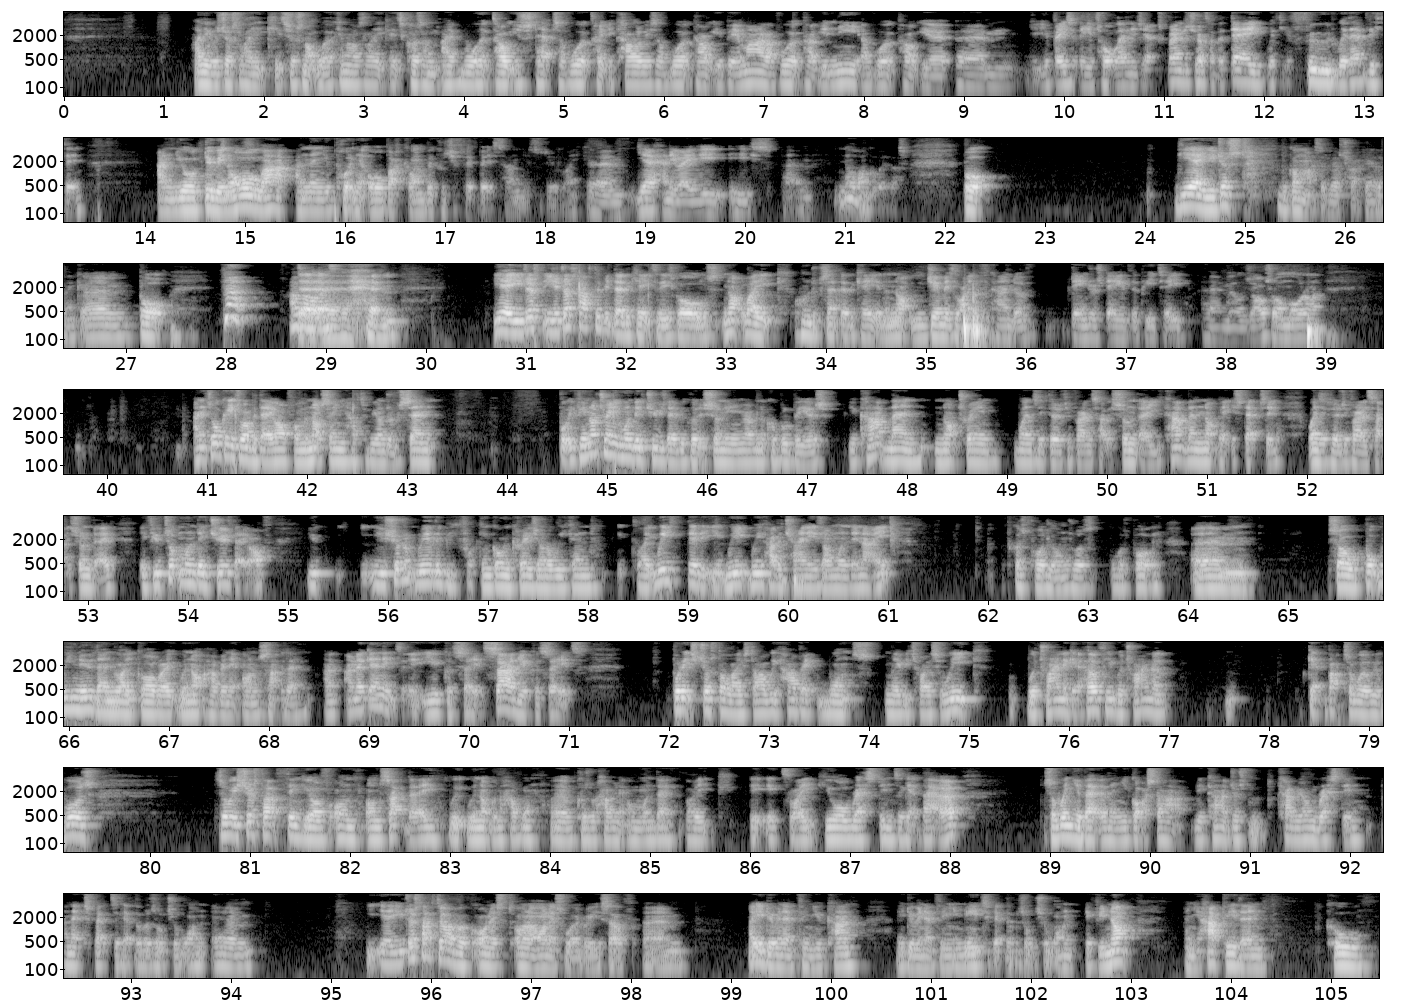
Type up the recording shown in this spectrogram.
And he was just like, it's just not working. I was like, it's because I've worked out your steps, I've worked out your calories, I've worked out your BMI, I've worked out your NEAT, I've worked out your, um, your basically your total energy expenditure for the day with your food, with everything and you're doing all that and then you're putting it all back on because your Fitbit is telling you to do it. Like, um, yeah, anyway, he, he's um, no longer with us. But yeah, you just, we've gone massively off track here, I think. Um, but um, yeah, you just you just have to be dedicated to these goals. Not like 100% dedicated and not the gym is life kind of dangerous Dave, the PT, um, who's also a moron. And it's okay to have a day off, and we're not saying you have to be 100%. But if you're not training Monday, Tuesday because it's sunny and you're having a couple of beers, you can't then not train Wednesday, Thursday, Friday, Saturday, Sunday. You can't then not get your steps in Wednesday, Thursday, Friday, Saturday, Sunday. If you took Monday, Tuesday off, you you shouldn't really be fucking going crazy on a weekend. Like we did it, we we had a Chinese on Monday night because Paul Jones was was poorly. Um, so, but we knew then, like, all right, we're not having it on Saturday. And, and again, it's you could say it's sad, you could say it's, but it's just a lifestyle. We have it once, maybe twice a week. We're trying to get healthy. We're trying to get back to where we was. So it's just that thinking of on on Saturday we, we're not going to have one because we're having it on Monday. Like it, it's like you're resting to get better. So when you're better, then you've got to start. You can't just carry on resting and expect to get the results you want. Um, yeah, you just have to have a honest, on an honest word with yourself. Um, are you doing everything you can? Are doing everything you need to get the results you want? If you're not, and you're happy, then cool.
